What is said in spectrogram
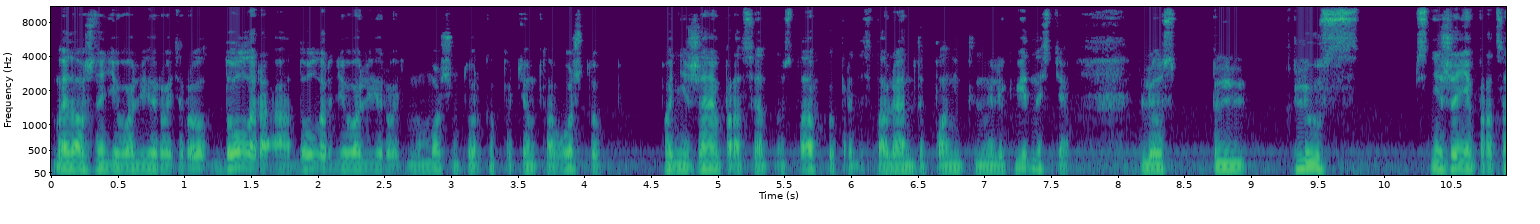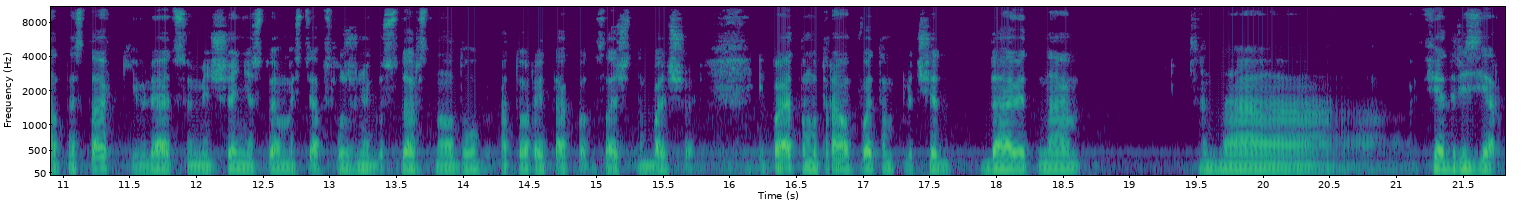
Мы должны девальвировать доллар, а доллар девальвировать мы можем только путем того, что понижаем процентную ставку и предоставляем дополнительную ликвидность. Плюс, плюс снижение процентной ставки является уменьшение стоимости обслуживания государственного долга, который и так вот достаточно большой. И поэтому Трамп в этом ключе давит на, на Федрезерв.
